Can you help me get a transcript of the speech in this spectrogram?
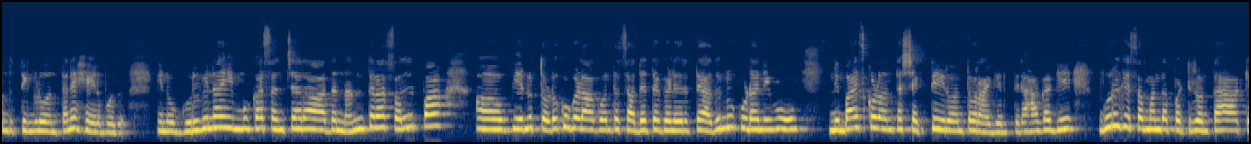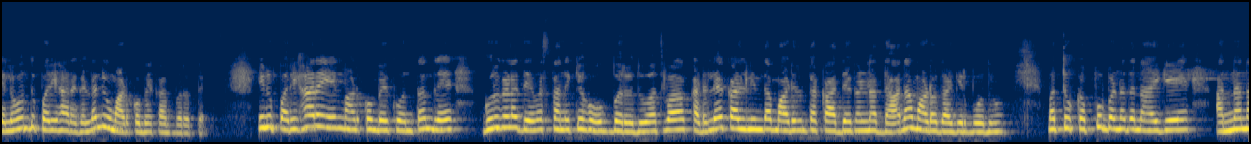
ಒಂದು ತಿಂಗಳು ಅಂತಲೇ ಹೇಳ್ಬೋದು. ಏನು ಗುರುವಿನ ಹಿಮ್ಮುಖ ಸಂಚಾರ ಆದ ನಂತರ ಸ್ವಲ್ಪ ಏನು ತೊಡಕುಗಳಾಗುವಂಥ ಸಾಧ್ಯತೆಗಳಿರುತ್ತೆ, ಅದನ್ನು ಕೂಡ ನೀವು ನಿಭಾಯಿಸ್ಕೊಳ್ಳುವಂಥ ಶಕ್ತಿ ಇರುವಂಥವ್ರಾಗಿರ್ತೀರ ಹಾಗಾಗಿ ಗುರುಗೆ ಸಂಬಂಧಪಟ್ಟಿರುವಂತಹ ಕೆಲವೊಂದು ಪರಿಹಾರಗಳನ್ನ ನೀವು ಮಾಡ್ಕೋಬೇಕಾಗಿ ಬರುತ್ತೆ. ಇನ್ನು ಪರಿಹಾರ ಏನು ಮಾಡ್ಕೊಬೇಕು ಅಂತಂದರೆ ಗುರುಗಳ ದೇವಸ್ಥಾನಕ್ಕೆ ಹೋಗಿ ಬರೋದು ಅಥವಾ ಕಡಲೆಕಾಳಿನಿಂದ ಮಾಡಿರುವಂಥ ಖಾದ್ಯಗಳನ್ನ ದಾನ ಮಾಡೋದಾಗಿರ್ಬೋದು. ಮತ್ತು ಮತ್ತು ಕಪ್ಪು ಬಣ್ಣದ ನಾಯಿಗೆ ಅನ್ನನ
